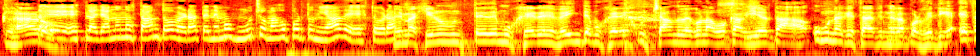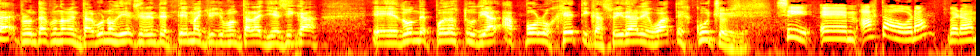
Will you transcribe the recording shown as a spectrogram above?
Claro. eh, explayándonos tanto, ¿verdad? Tenemos mucho más oportunidad de esto, ¿verdad? Me imagino un té de mujeres, 20 mujeres escuchándole con la boca abierta a una que está defendiendo la apologética. Esta pregunta es fundamental. Buenos días, excelente tema. Yo quiero preguntarle a Jessica, eh, ¿dónde puedo estudiar apologética? Soy de Areguá, te escucho, dice. Sí, eh, hasta ahora, ¿verdad?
